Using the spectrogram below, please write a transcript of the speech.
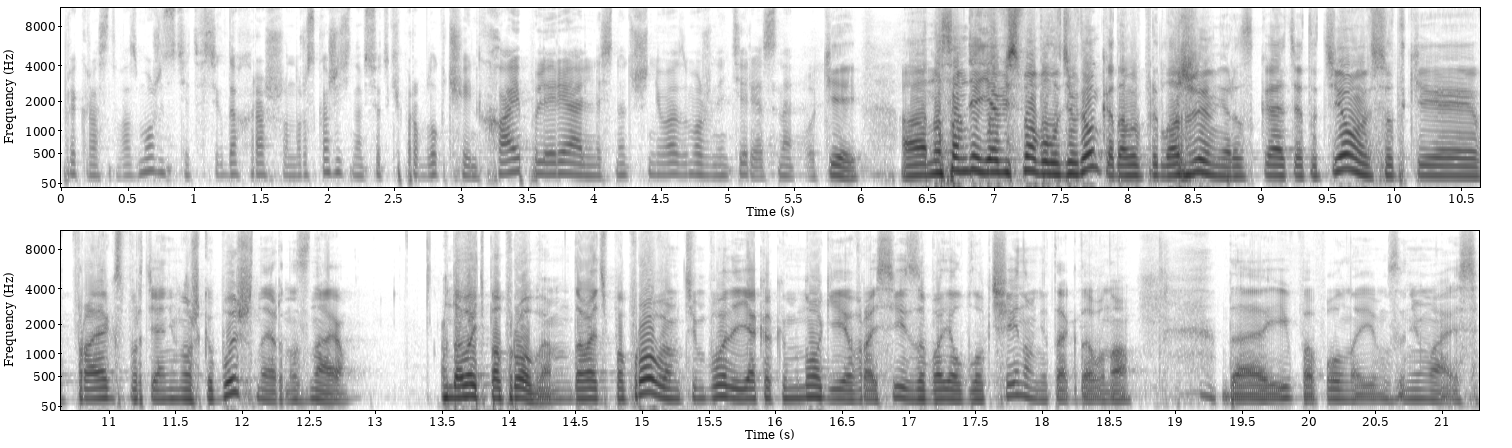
Прекрасно. Возможности — это всегда хорошо. Но расскажите нам все-таки про блокчейн. Хайп или реальность? Ну это же невозможно интересно. Окей. Okay. А, на самом деле я весьма был удивлен, когда вы предложили мне рассказать эту тему. Все-таки про экспорт я немножко больше, наверное, знаю. Ну, давайте попробуем. Давайте попробуем. Тем более я, как и многие в России, заболел блокчейном не так давно. Да, и по полной им занимаюсь.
